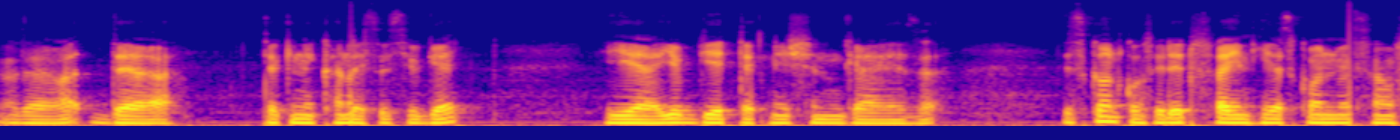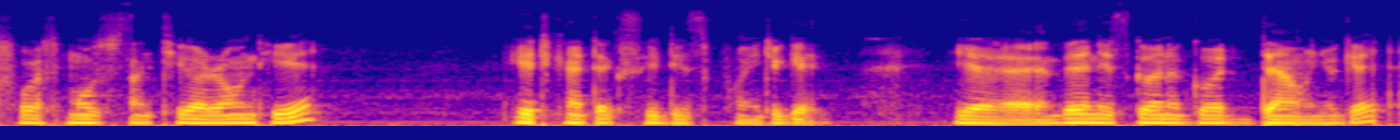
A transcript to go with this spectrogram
the the technical analysis you get yeah you be a technician guys. It's going to consider fine here. It's going to make some force moves until around here. It can't exceed this point you get? Yeah and then it's gonna go down you get?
